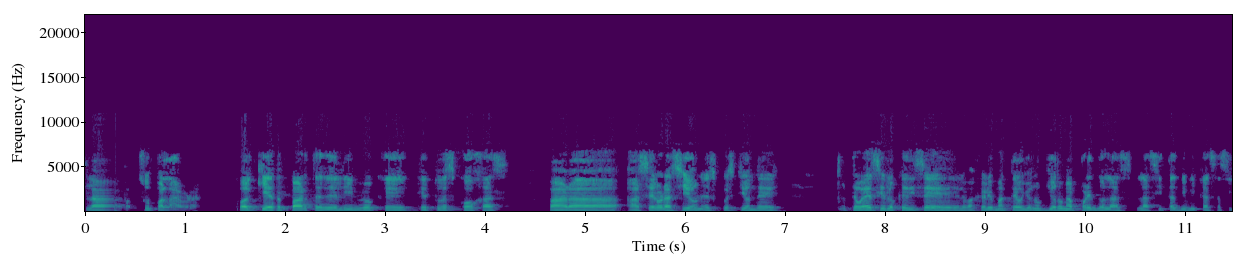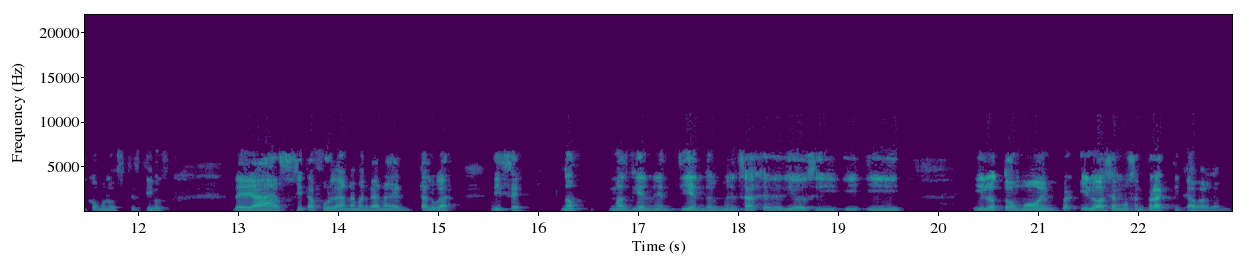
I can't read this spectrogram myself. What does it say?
la, su palabra. Cualquier parte del libro que, que tú escojas para hacer oración es cuestión de, te voy a decir lo que dice el Evangelio de Mateo. Yo no, yo no me aprendo las, las citas bíblicas así como los testigos de, ah, cita fulana, mangana en tal lugar. Dice, no, más bien entiendo el mensaje de Dios y, y, y, lo tomo y lo hacemos en práctica, válgame.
